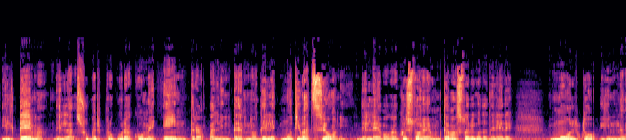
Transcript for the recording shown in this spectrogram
il tema della super procura come entra all'interno delle motivazioni dell'epoca. Questo è un tema storico da tenere molto in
